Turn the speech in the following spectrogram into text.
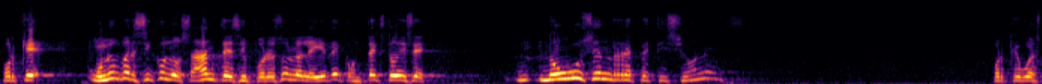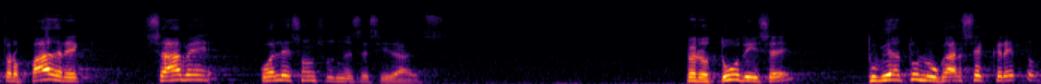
Porque unos versículos antes, y por eso lo leí de contexto, dice, no usen repeticiones, porque vuestro Padre sabe cuáles son sus necesidades. Pero tú, dice, tú ve a tu lugar secreto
